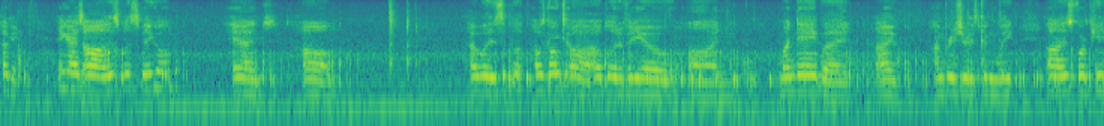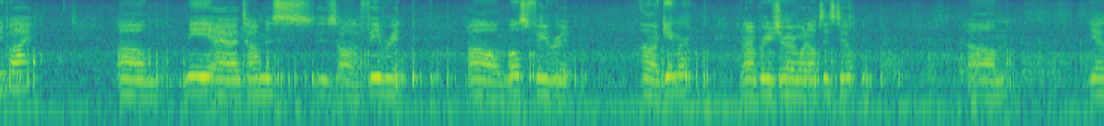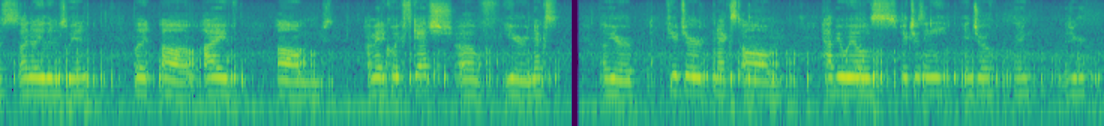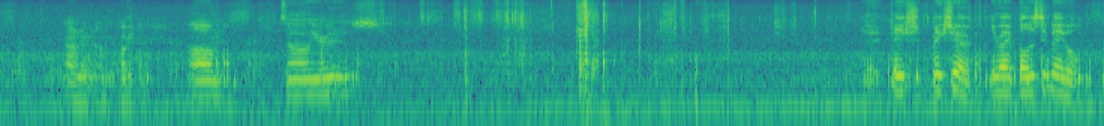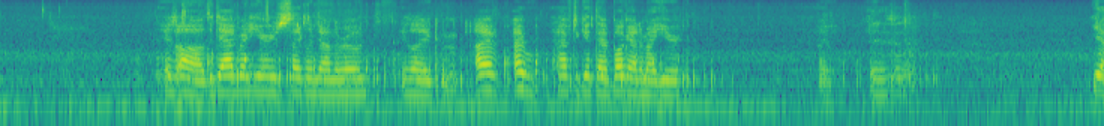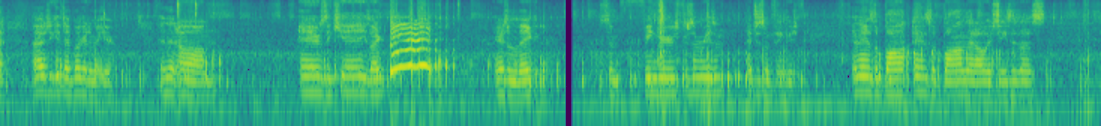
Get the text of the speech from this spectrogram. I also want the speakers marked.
Speaker 1: Okay. Hey guys, uh, this is Bliss and, um, I was, I was going to, uh, upload a video on Monday, but I, I'm pretty sure this couldn't wait. Uh, this is for PewDiePie. Um, me and Thomas is, uh, favorite, um, most favorite, uh, gamer, and I'm pretty sure everyone else is too. Um, Yes, I know you live in Sweden, but uh, I um, I made a quick sketch of your next of your future next um, Happy Wheels picture thingy intro thing. I don't even know. Okay. Um, so here it is. Make make sure you write BalisticBagel. Is uh the dad right here is cycling down the road. He's like, "Mm, I I have to get that bug out of my ear. Yeah, I have to get that bug out of my ear. And then um, and there's a kid. He's like, there's a leg, some fingers for some reason. That's just some fingers. And there's the bomb. There's the bomb that always chases us.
